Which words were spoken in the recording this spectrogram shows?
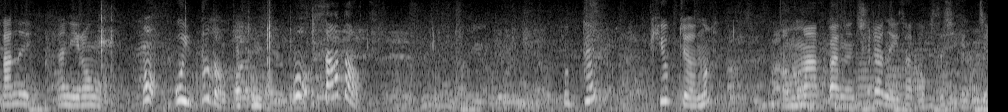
나는 난 이런 거. 어, 오 이쁘다. 같은 거. 어, 싸다. 어때? 귀엽지 않아? 엄마 아빠는 출연 의사가 없으시겠지?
